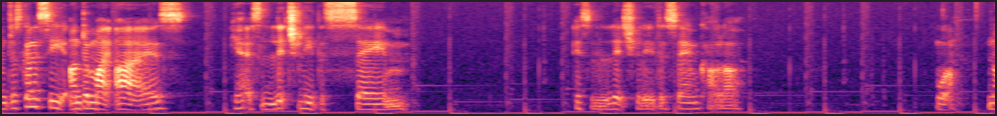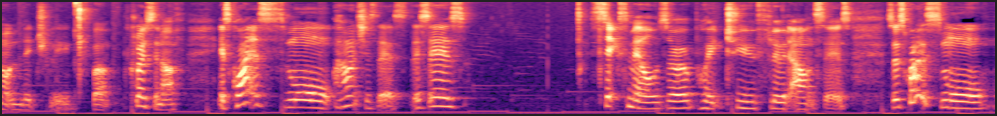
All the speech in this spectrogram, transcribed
I'm just gonna see under my eyes. Yeah, it's literally the same. It's literally the same color. Well, not literally, but close enough. It's quite a small, how much is this? This is 6 mil, 0.2 fluid ounces. So it's quite a small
